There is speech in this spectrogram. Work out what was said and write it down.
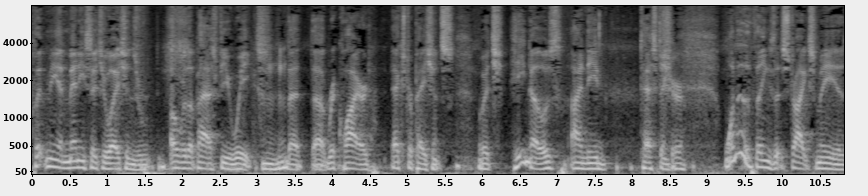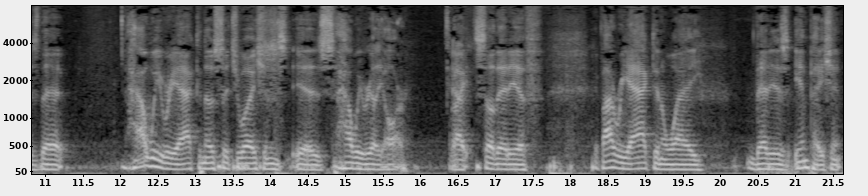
put me in many situations over the past few weeks that uh, required extra patience, which He knows I need testing. Sure. One of the things that strikes me is that how we react in those situations is how we really are. Right. So that if if I react in a way that is impatient,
